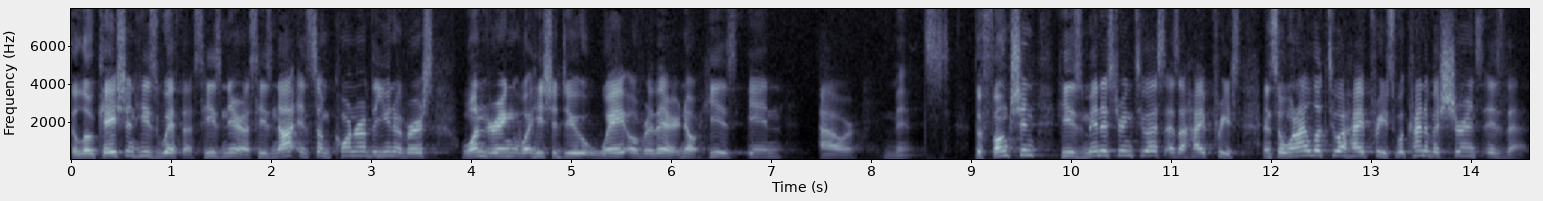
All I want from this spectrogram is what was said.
The location, he's with us. He's near us. He's not in some corner of the universe wondering what he should do way over there. No, he is in our midst. The function, he is ministering to us as a high priest. And so when I look to a high priest, what kind of assurance is that?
